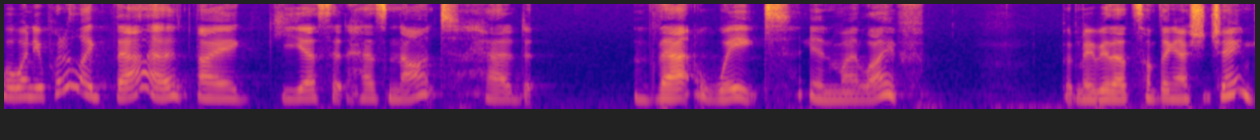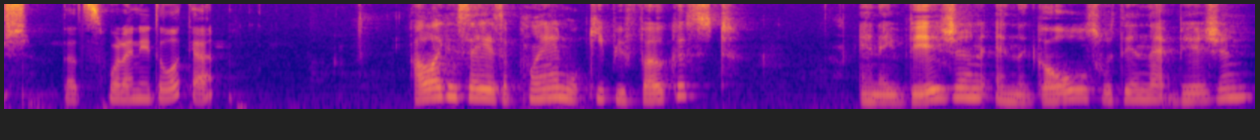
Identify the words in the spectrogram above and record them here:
Well, when you put it like that, I guess it has not had that weight in my life. But maybe that's something I should change. That's what I need to look at. All I can say is a plan will keep you focused, and a vision and the goals within that vision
